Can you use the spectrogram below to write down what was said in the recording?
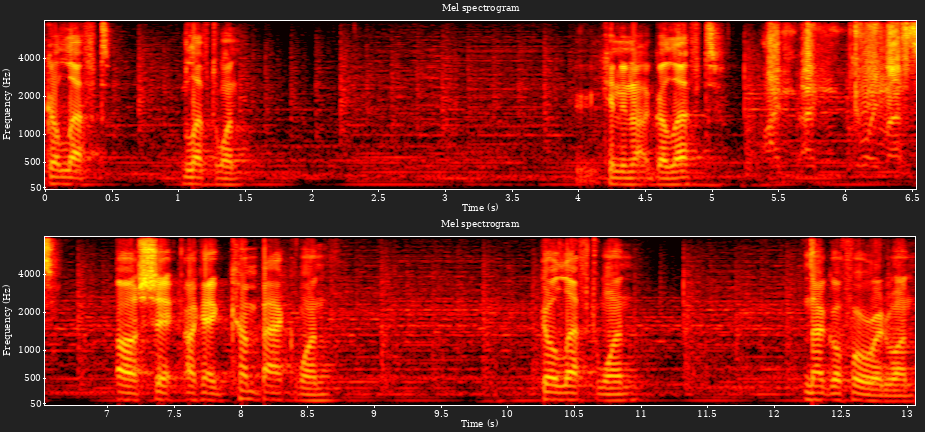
Go left, left one. Can you not go left? I'm, I'm going left. Oh shit. Okay, come back one. Go left one. Now go forward one.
